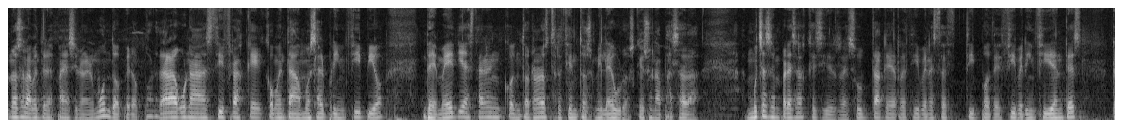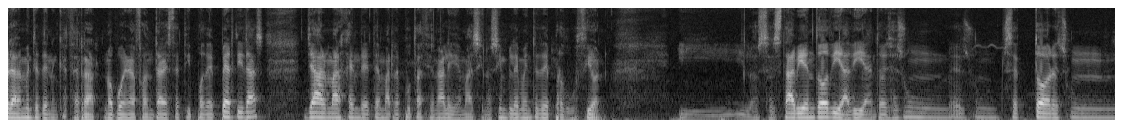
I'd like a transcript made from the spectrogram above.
no, solamente en España sino en el mundo, pero por dar algunas cifras que comentábamos al principio, de media están en, torno a los 300.000 euros, que es una pasada. Hay muchas empresas que si resulta que reciben este tipo de ciberincidentes, realmente tienen que cerrar, no pueden afrontar este tipo de pérdidas, ya al margen de temas reputacionales y demás, sino simplemente de producción y, los está viendo día a día. Entonces es un, es un sector, es un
